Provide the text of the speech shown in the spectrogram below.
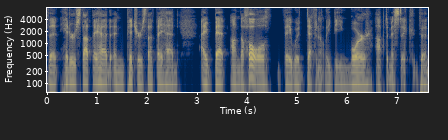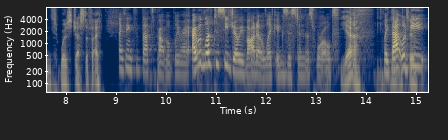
that hitters thought they had and pitchers thought they had, I bet on the whole they would definitely be more optimistic than was justified. I think that that's probably right. I would love to see Joey Votto like exist in this world. Yeah. Like that would too. be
